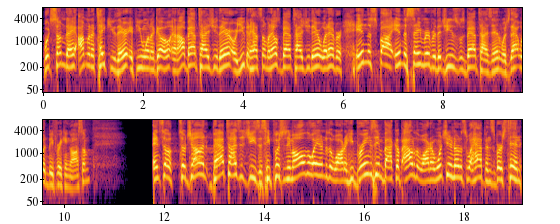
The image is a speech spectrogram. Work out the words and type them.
which someday I'm going to take you there if you want to go, and I'll baptize you there, or you can have someone else baptize you there, whatever, in the spot, in the same river that Jesus was baptized in, which that would be freaking awesome. And so, so John baptizes Jesus. He pushes him all the way under the water. He brings him back up out of the water. I want you to notice what happens. Verse 10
